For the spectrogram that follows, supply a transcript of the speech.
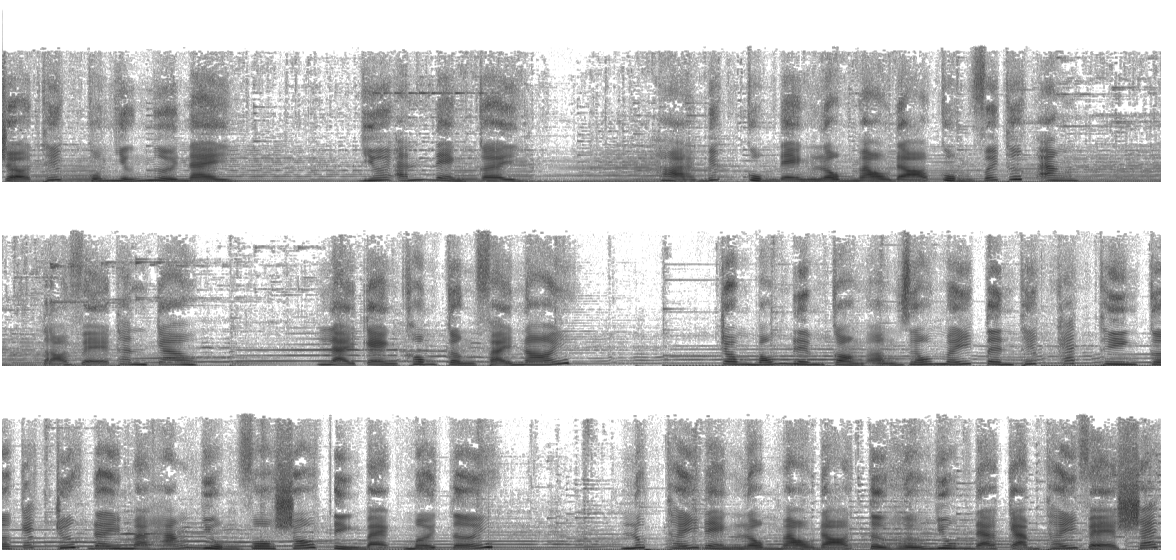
sở thích của những người này. Dưới ánh đèn cầy Họa biết cùng đèn lồng màu đỏ cùng với thức ăn, Tỏ vẻ thanh cao. Lại càng không cần phải nói, Trong bóng đêm còn ẩn giấu mấy tên thiếp khách thiên cơ các trước đây mà hắn dùng vô số tiền bạc mời tới. Lúc thấy đèn lồng màu đỏ, từ hữu dung đã cảm thấy vẻ sát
